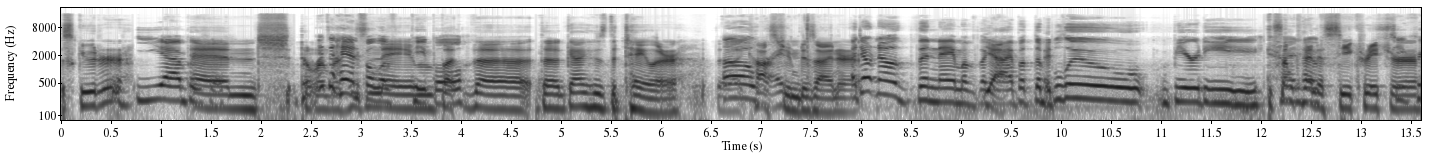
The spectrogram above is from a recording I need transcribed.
Scooter Yeah, I'm pretty and don't It's a remember handful of his name, people. but the the guy who's the tailor, the Oh, right. costume designer. I don't know the name of the Yeah, guy, but the blue, beardy, some kind of, sea creature. sea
